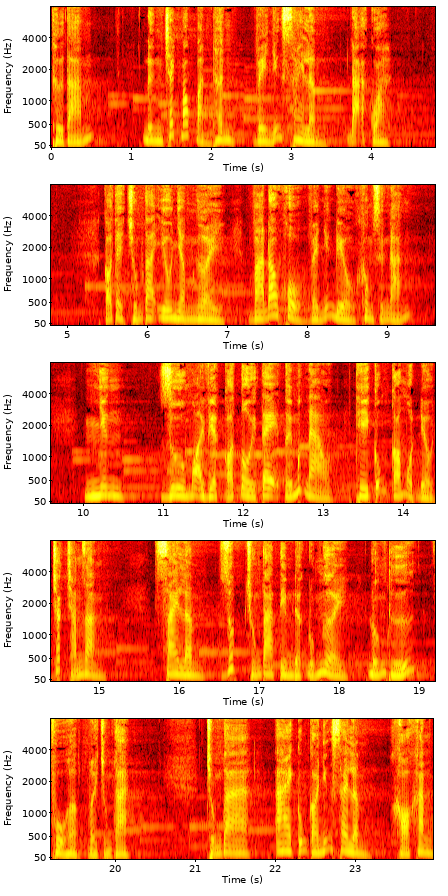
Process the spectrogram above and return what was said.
Thứ 8. Đừng trách móc bản thân về những sai lầm đã qua. Có thể chúng ta yêu nhầm người và đau khổ về những điều không xứng đáng. Nhưng dù mọi việc có tồi tệ tới mức nào, thì cũng có một điều chắc chắn rằng, sai lầm giúp chúng ta tìm được đúng người, đúng thứ, phù hợp với chúng ta. Chúng ta, ai cũng có những sai lầm, khó khăn,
